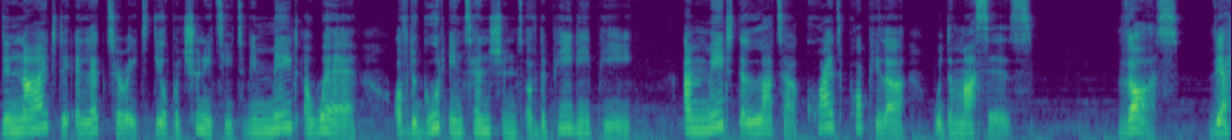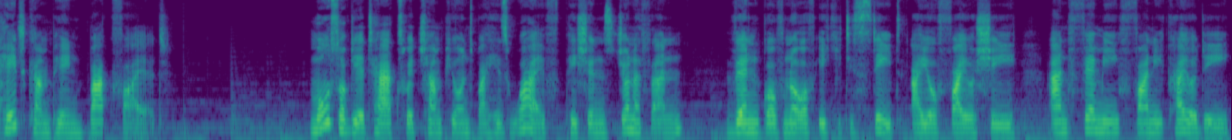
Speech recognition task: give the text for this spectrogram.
denied the electorate the opportunity to be made aware of the good intentions of the PDP and made the latter quite popular with the masses. Thus, their hate campaign backfired. Most of the attacks were championed by his wife, Patience Jonathan, then governor of Ekiti State, Ayo Fayose, and Femi Fani Kayode,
